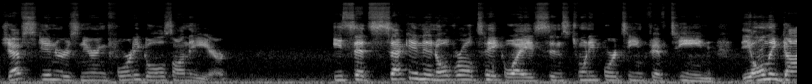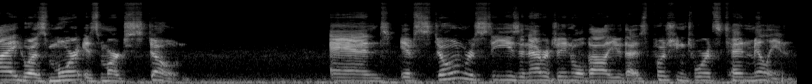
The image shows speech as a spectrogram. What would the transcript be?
Jeff Skinner is nearing 40 goals on the year. He said second in overall takeaways since 2014 15. The only guy who has more is Mark Stone. And if Stone receives an average annual value that is pushing towards 10 million,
